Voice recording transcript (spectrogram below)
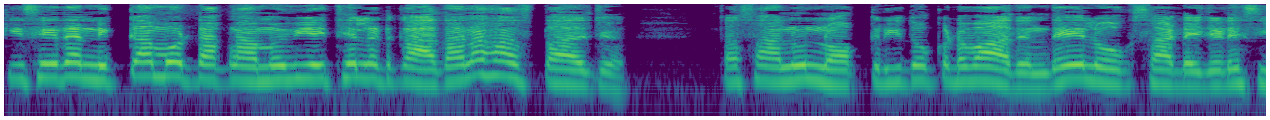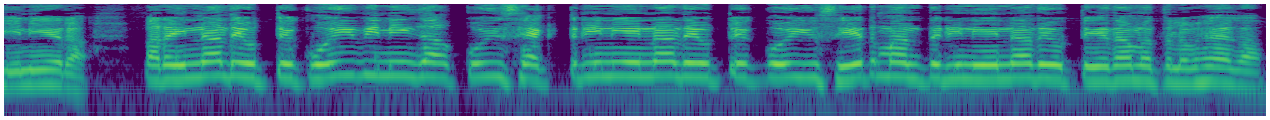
ਕਿਸੇ ਦਾ ਨਿੱਕਾ ਮੋਟਾ ਕੰਮ ਵੀ ਇੱਥੇ ਲਟਕਾਤਾ ਨਾ ਹਸਪਤਾਲ 'ਚ ਤਾਂ ਸਾਨੂੰ ਨੌਕਰੀ ਤੋਂ ਕਢਵਾ ਦਿੰਦੇ ਇਹ ਲੋਕ ਸਾਡੇ ਜਿਹੜੇ ਸੀਨੀਅਰ ਆ। ਪਰ ਇਹਨਾਂ ਦੇ ਉੱਤੇ ਕੋਈ ਵੀ ਨਹੀਂਗਾ ਕੋਈ ਸੈਕਟਰੀ ਨਹੀਂ ਇਹਨਾਂ ਦੇ ਉੱਤੇ, ਕੋਈ ਸਿਹਤ ਮੰਤਰੀ ਨਹੀਂ ਇਹਨਾਂ ਦੇ ਉੱਤੇ ਇਹਦਾ ਮਤਲਬ ਹੈਗਾ।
